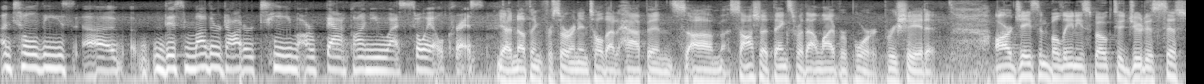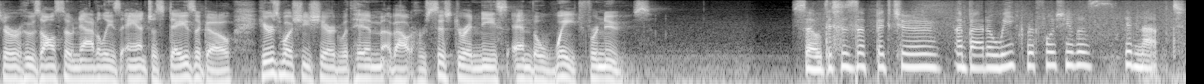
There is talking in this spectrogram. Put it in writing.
until these uh, this mother-daughter team are back on U.S. soil, Chris. Yeah, nothing for certain until that happens. Um, Sasha, thanks for that live report. Appreciate it. Our Jason Bellini spoke to Judith's sister, who's also Natalie's aunt, just days ago. Here's what she shared with him about her sister and niece and the wait for news. So this is a picture about a week before she was kidnapped.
